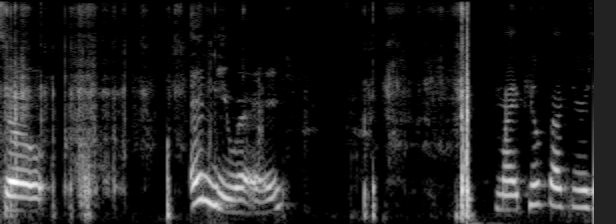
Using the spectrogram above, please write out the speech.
So, anyway, my appeal factors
